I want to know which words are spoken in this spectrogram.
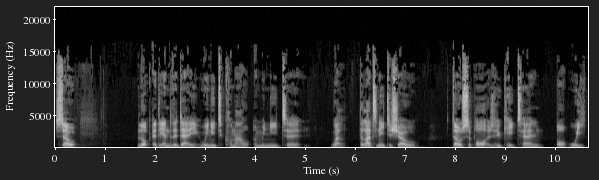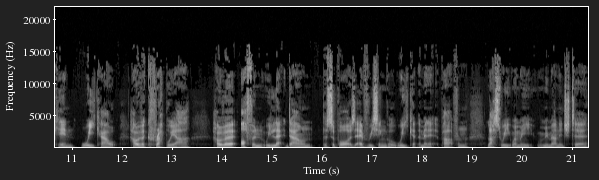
So, look, at the end of the day, we need to come out and we need to, well, the lads need to show those supporters who keep turning up week in, week out, however crap we are, however often we let down the supporters every single week at the minute, apart from last week when we, we managed to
